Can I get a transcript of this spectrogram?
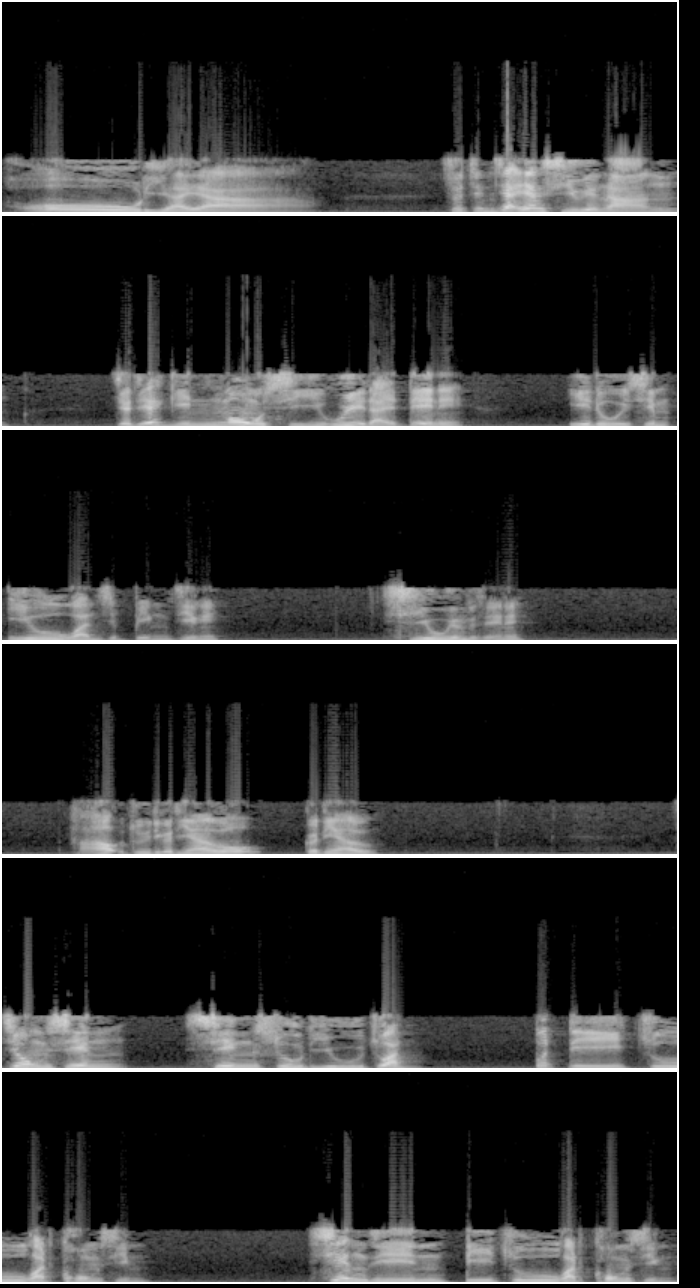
好厉害呀！所以真正样修行人，就伫因我是非内底呢，伊内心悠然是平静的。修行就是呢，好，注意这个听哦，个听哦。众生生死流转，不知诸法空性；圣人知诸法空性，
